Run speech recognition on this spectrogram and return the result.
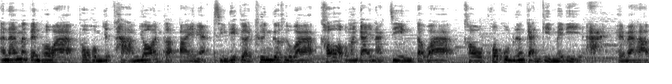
อันนั้นมันเป็นเพราะว่าพอผมถามย้อนกลับไปเนี่ยสิ่งที่เกิดขึ้นก็คือว่าเขาออกกำลังกายหนักจริง แต่ว่าเขาควบคุมเรื่องการกินไม่ดีอะเห็นไหมครับ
